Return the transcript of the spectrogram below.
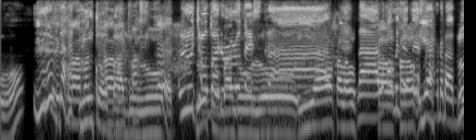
loh. Ini dari pengalaman Lu coba dulu. Lu lu coba, dulu, lu tes drive. iya kalau Nah, lu Kalau- kalau iya, udah bagus. lu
